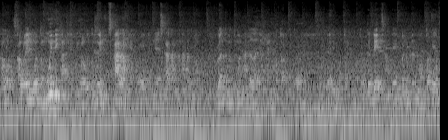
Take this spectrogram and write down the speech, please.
Kalau kalau yang gue temuin nih kan, ya, kalau gue temuin sekarang ya, ini sekarang anak-anak. Kebetulan teman-teman adalah yang gede sampai yang benar-benar motor yang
